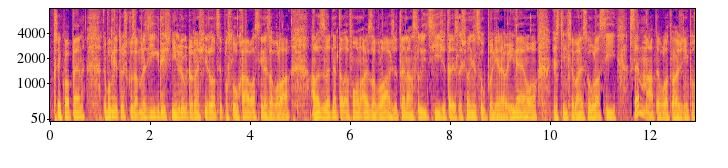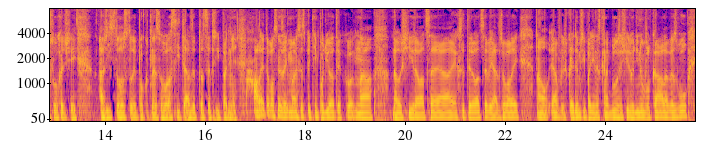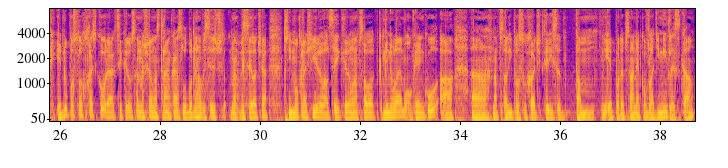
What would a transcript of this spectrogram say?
překvapen, nebo mě trošku zamrzí, když někdo, kdo naší relaci poslouchá, vlastně nezavolá, ale zvedne telefon a zavolá až do té následující, že tady slyšel něco úplně jiného, že s tím třeba nesouhlasí. Sem máte volat vážení posluchači a říct toho stojí, pokud nesouhlasíte a zeptat se případně. Ale je to vlastně zajímavé se zpětně podívat jako na další relace a jak se ty relace vyjadřovaly. No, já v každém případě dneska nebudu řešit hodinu vlka, ale vezmu jednu posluchačskou reakci, kterou jsem našel na stránkách Slobodného vysílače, vysílača přímo k naší relaci, kterou napsal k minulému okénku a, a napsal jí posluchač, který se tam je podepsán jako Vladimír Liska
